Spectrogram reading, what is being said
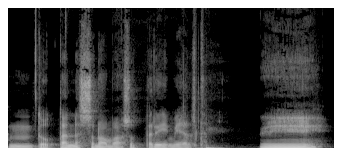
Hmm, tuu tänne sanomaan, jos olet eri mieltä. Niin.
